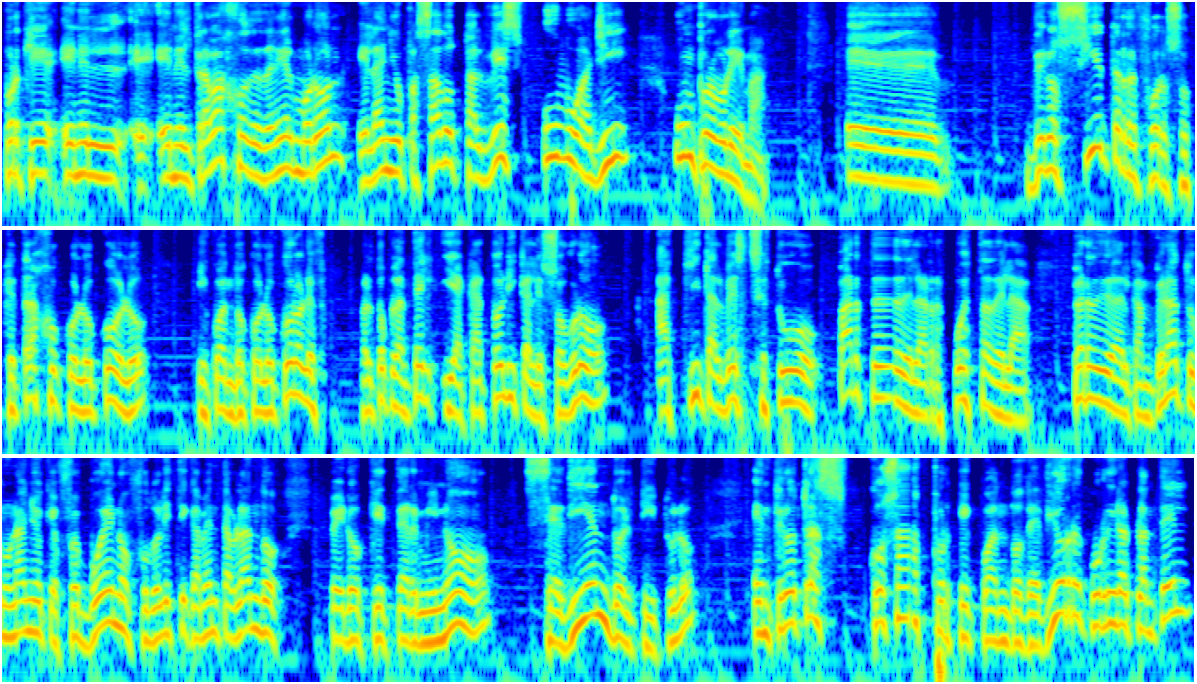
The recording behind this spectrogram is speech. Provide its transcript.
porque en el, en el trabajo de Daniel Morón el año pasado tal vez hubo allí un problema. Eh, de los siete refuerzos que trajo Colo Colo, y cuando Colo Colo le faltó plantel y a Católica le sobró, aquí tal vez estuvo parte de la respuesta de la pérdida del campeonato en un año que fue bueno futbolísticamente hablando, pero que terminó cediendo el título, entre otras cosas porque cuando debió recurrir al plantel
